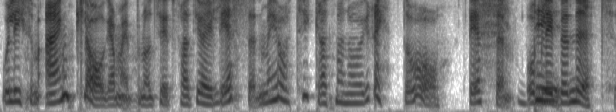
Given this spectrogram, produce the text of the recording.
och liksom anklaga mig på något sätt för att jag är ledsen. Men jag tycker att man har ju rätt att vara ledsen och Det- bli bemött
